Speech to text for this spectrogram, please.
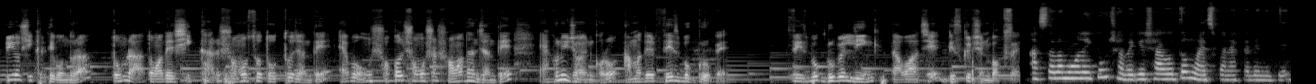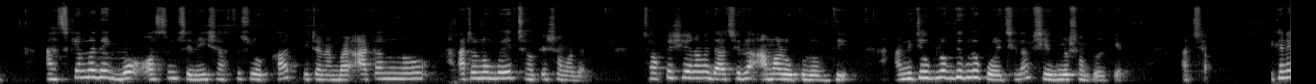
প্রিয় শিক্ষার্থী বন্ধুরা, তোমরা তোমাদের শিক্ষার সমস্ত তথ্য জানতে এবং সকল সমস্যার সমাধান জানতে এখনই জয়েন করো আমাদের ফেসবুক গ্রুপে ফেসবুক গ্রুপের লিংক দেওয়া আছে ডিসক্রিপশন বক্সে আসসালামু আলাইকুম, সবাইকে স্বাগত ওয়াইসপান একাডেমিতে আজকে আমরা দেখব অষ্টম শ্রেণির স্বাস্থ্য সুরক্ষা পিটা নাম্বার আটান্ন, আটানব্বই এর ছকের সমাধান। ছকটা শিরোনামে দেওয়া ছিল, আমার উপলব্ধি। আমি যে উপলব্ধিগুলো করেছিলাম সেগুলো সম্পর্কে। আচ্ছা এখানে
